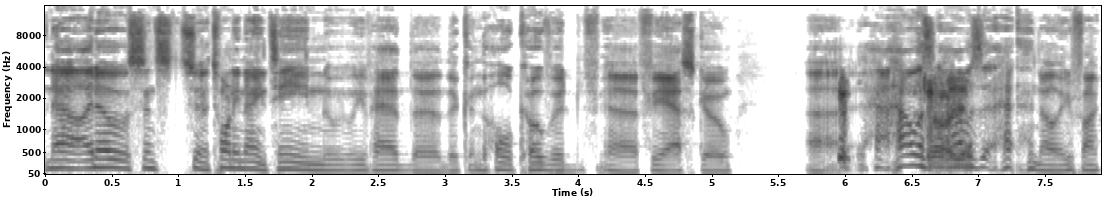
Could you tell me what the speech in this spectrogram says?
Now I know since 2019 we've had the the, the whole COVID uh, fiasco. Uh, how is oh, how yeah. is it? No, you're fine.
